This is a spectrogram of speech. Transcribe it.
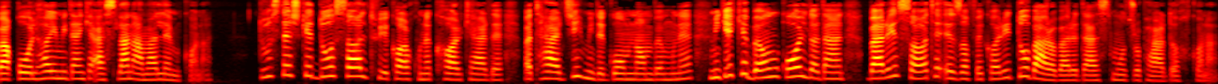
و قولهایی میدن که اصلا عمل نمی‌کنن. دوستش که دو سال توی کارخونه کار کرده و ترجیح میده گمنام بمونه میگه که به اون قول دادن برای ساعت اضافه کاری دو برابر دستمزد رو پرداخت کنن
